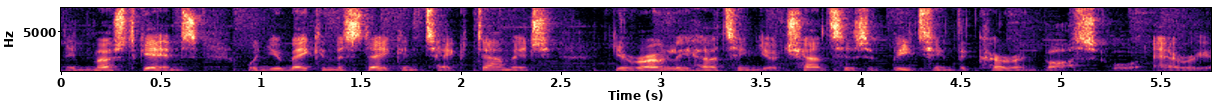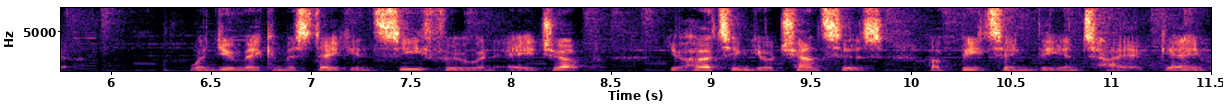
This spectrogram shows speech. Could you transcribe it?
In most games, when you make a mistake and take damage, you're only hurting your chances of beating the current boss or area. When you make a mistake in Sifu and age up, you're hurting your chances of beating the entire game.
